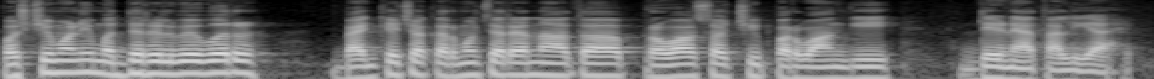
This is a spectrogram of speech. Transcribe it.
पश्चिम आणि मध्य रेल्वेवर बँकेच्या कर्मचाऱ्यांना आता प्रवासाची परवानगी देण्यात आली आहे.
